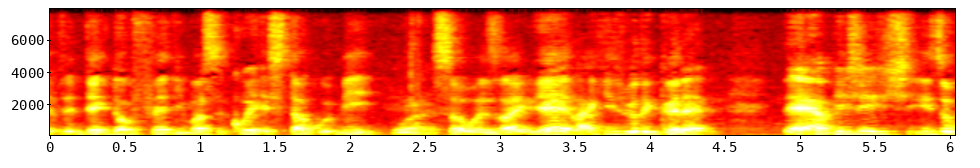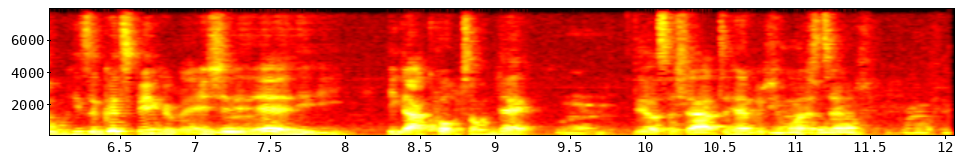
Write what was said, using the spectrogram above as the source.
if the dick don't fit, you must have quit. It stuck with me. right. So it's like, yeah, like he's really good at. Damn, he's he's, he's a he's a good speaker, man. He should, yeah, he he got quotes on deck. right. Know, so shout out to him if you want us to Ralph, Ralphie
